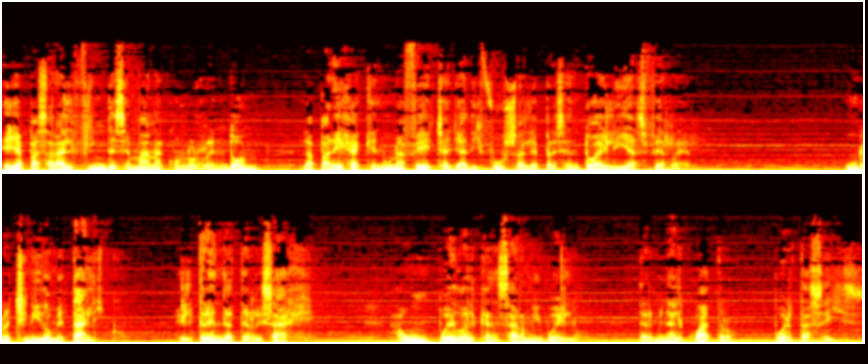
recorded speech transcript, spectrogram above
ella pasará el fin de semana con los Rendón, la pareja que en una fecha ya difusa le presentó a Elías Ferrer. Un rechinido metálico, el tren de aterrizaje, Aún puedo alcanzar mi vuelo. Terminal 4, puerta 6.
